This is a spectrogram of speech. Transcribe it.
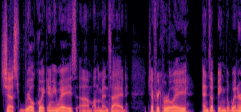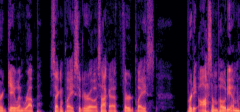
just real quick, anyways, um, on the men's side, Geoffrey Kirui ends up being the winner. Galen Rupp, second place. Suguru Osako, third place. Pretty awesome podium.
